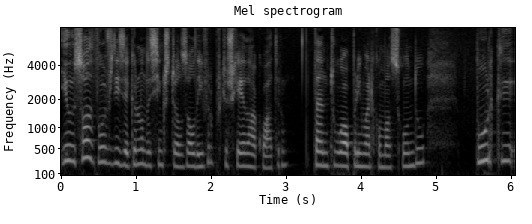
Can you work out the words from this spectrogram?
Eu só vou-vos dizer que eu não dei 5 estrelas ao livro, porque eu cheguei a dar 4, tanto ao primeiro como ao segundo, porque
